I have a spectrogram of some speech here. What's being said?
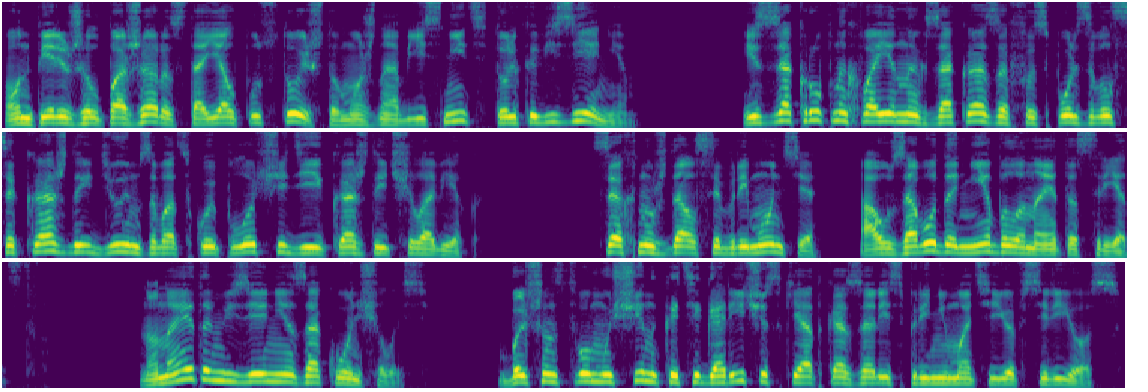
Он пережил пожар и стоял пустой, что можно объяснить только везением. Из-за крупных военных заказов использовался каждый дюйм заводской площади и каждый человек. Цех нуждался в ремонте, а у завода не было на это средств. Но на этом везение закончилось. Большинство мужчин категорически отказались принимать ее всерьез.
